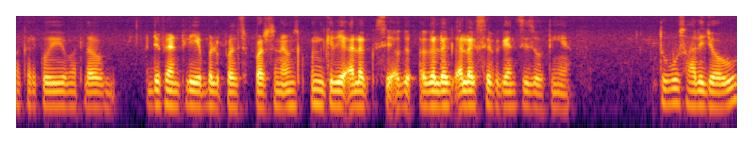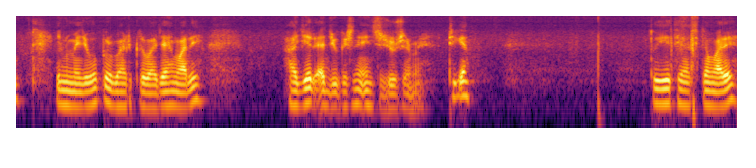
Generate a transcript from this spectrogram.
अगर कोई मतलब डिफरेंटली एबल्ड पर्सन है उनके लिए अलग से अलग अलग से वैकेंसीज होती हैं। तो वो सारी जो वो इनमें जो है प्रोवाइड करवाई जाए हमारे हायर एजुकेशन इंस्टीट्यूशन में, ठीक है? तो ये थे आज के हमारे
